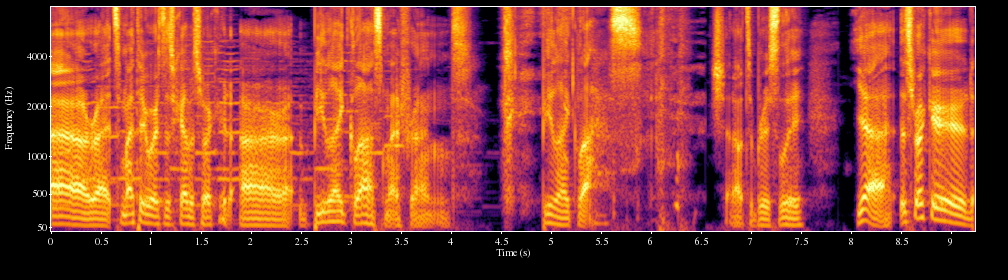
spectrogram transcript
All right. So my three words to describe this record are "Be like glass, my friend. Be like glass." Shout out to Bruce Lee. Yeah, this record.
